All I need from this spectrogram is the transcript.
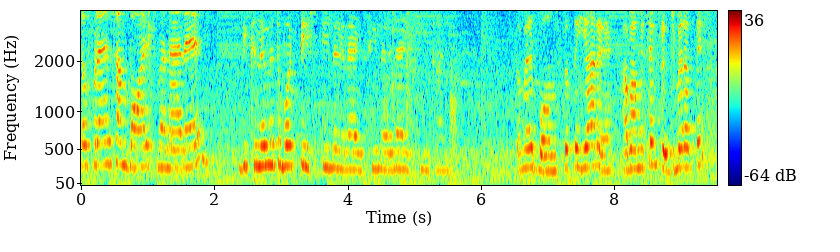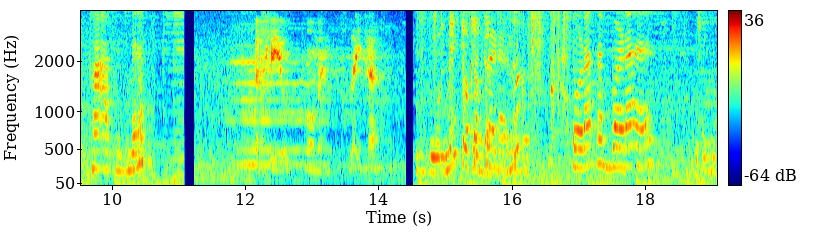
तो फ्रेंड्स हम बॉल्स बना रहे हैं। दिखने में तो बहुत टेस्टी लग रहा है इसी लग रहा है इसी खा लो तो मेरे बॉम्ब्स तो तैयार है। अब हम इसे फ्रिज में रख दें हाँ फ्रिज में रख। बोल में चॉकलेट चॉकलेट डालते हैं ना। थोड़ा सा बड़ा है। चलो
